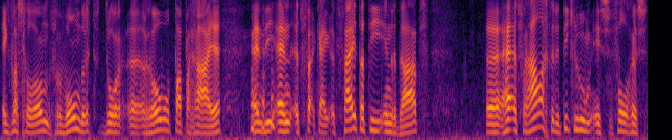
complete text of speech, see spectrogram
Ik was gewoon verwonderd door eh robotpapagaaien. En, die, en het, kijk, het feit dat die inderdaad... eh, het verhaal achter de Tiki Room is volgens...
